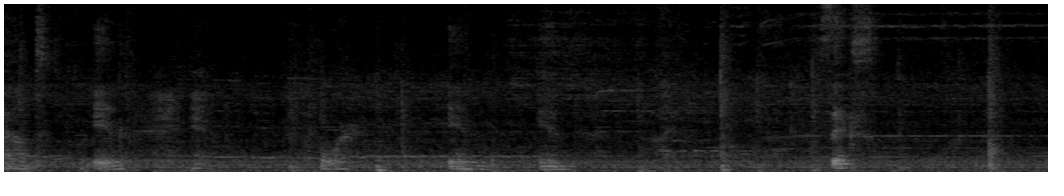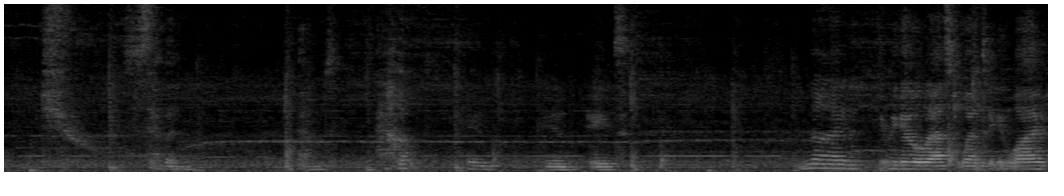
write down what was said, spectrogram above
out, in, in, four, in, in, six, seven, and out, in, in, eight, nine. Here we go, last one, take it wide,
